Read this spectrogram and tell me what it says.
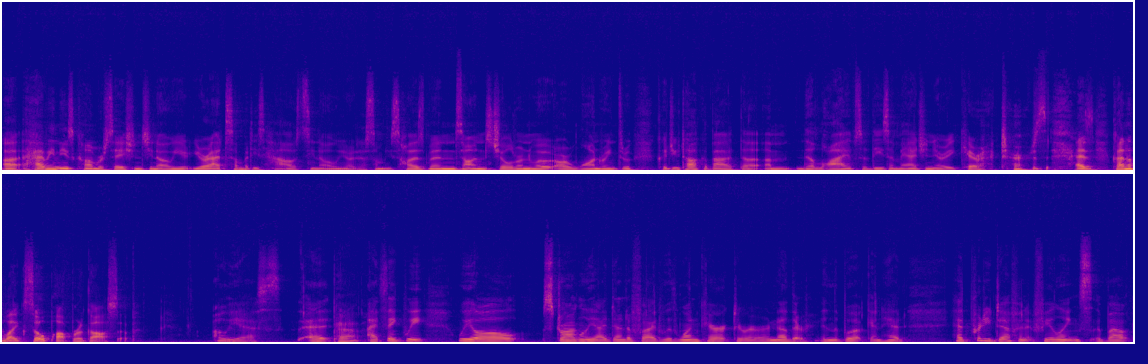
uh, having these conversations? You know, you're, you're at somebody's house. You know, you're somebody's husband, sons, children are wandering through. Could you talk about the um, the lives of these imaginary characters as kind of like soap opera gossip? Oh yes, uh, Pat? I think we we all strongly identified with one character or another in the book, and had had pretty definite feelings about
